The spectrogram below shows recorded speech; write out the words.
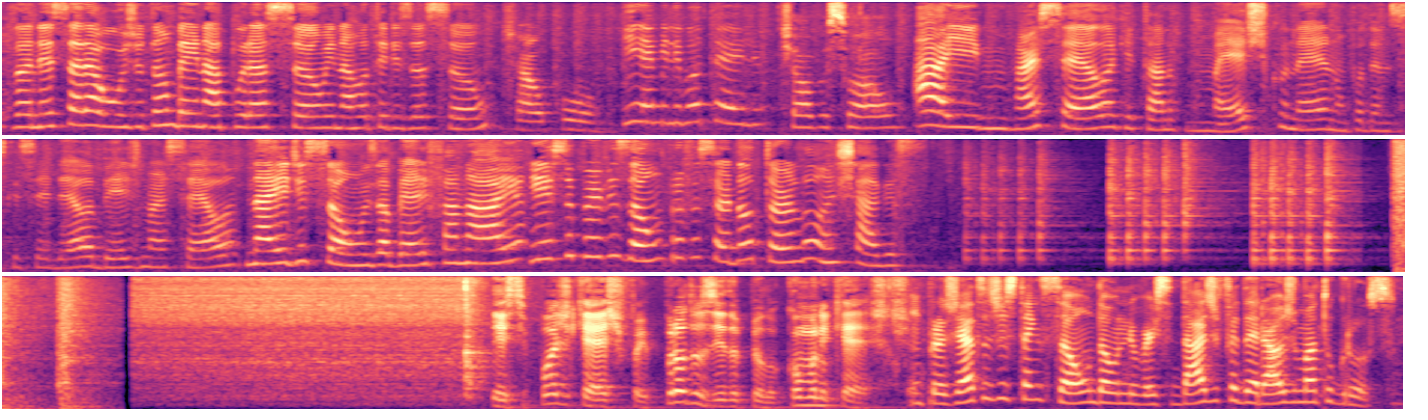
Vanessa Araújo também na apuração e na roteirização. Tchau, povo. E Emily Botelho. Tchau, pessoal. Ah, e Marcela, que tá no México, né? Não podemos esquecer dela. Beijo, Marcela. Na edição, Isabelle Fanaia. E supervisão, professor doutor Luan Chagas. Esse podcast foi produzido pelo Comunicast. Um projeto de extensão da Universidade Federal de Mato Grosso.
